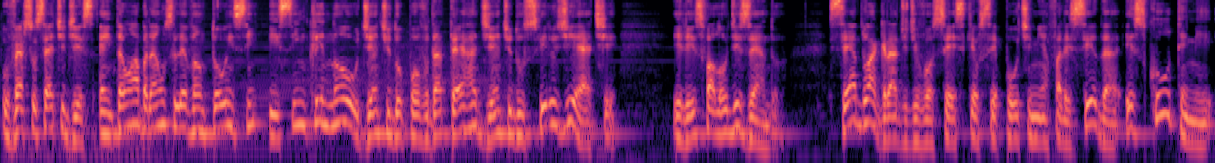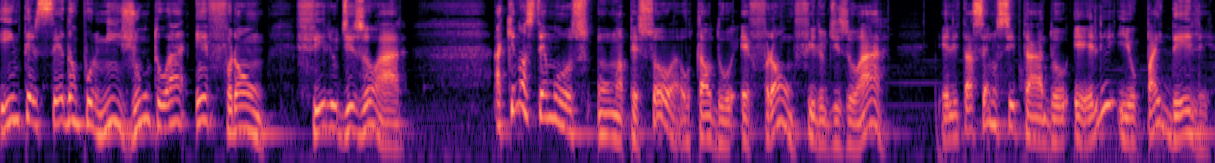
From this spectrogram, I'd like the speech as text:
O verso 7 diz: Então Abraão se levantou se, e se inclinou diante do povo da terra, diante dos filhos de Et, e lhes falou, dizendo: se é do agrado de vocês que eu sepulte minha falecida, escutem-me e intercedam por mim junto a Efron, filho de Zoar. Aqui nós temos uma pessoa, o tal do Efron, filho de Zoar, ele está sendo citado ele e o pai dele.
